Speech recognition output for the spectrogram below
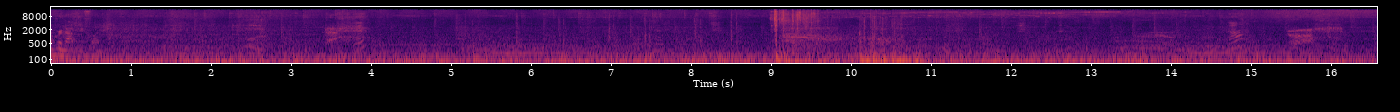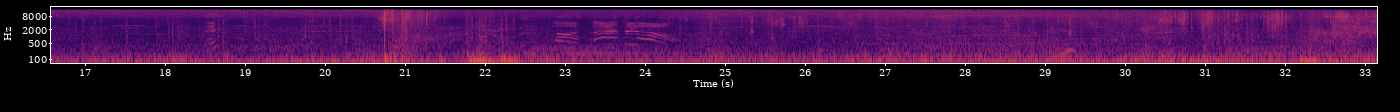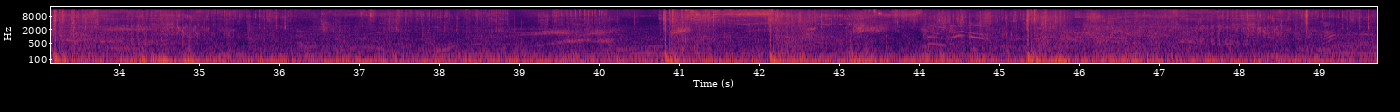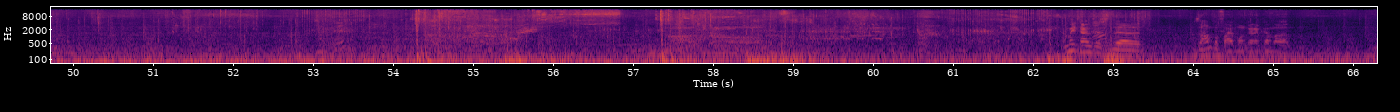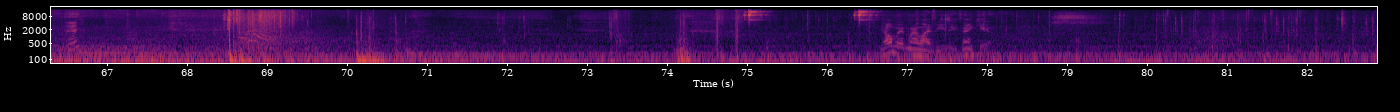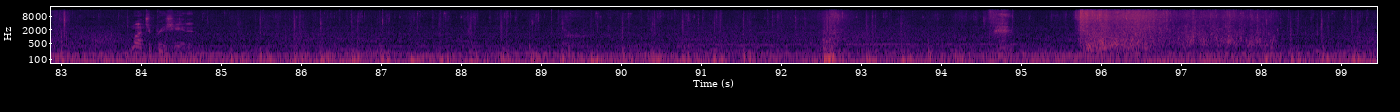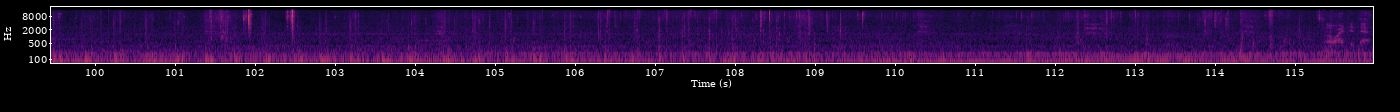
Never not times is the zombified one gonna come up? ¿Eh? Y'all made my life easy. Thank you. Much appreciated. Oh, I did that.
